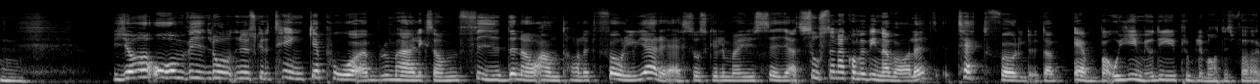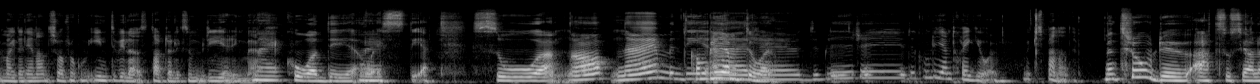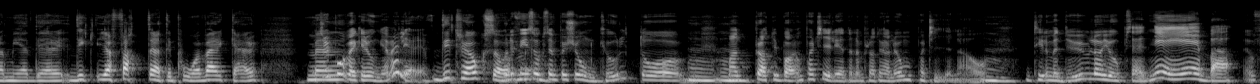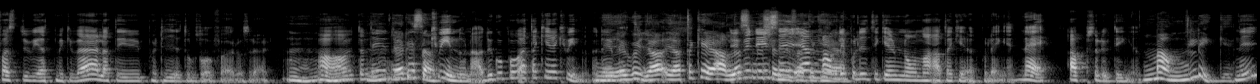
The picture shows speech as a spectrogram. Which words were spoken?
Ja, och om vi nu skulle tänka på de här liksom feederna och antalet följare så skulle man ju säga att sossarna kommer vinna valet tätt följd av Ebba och Jimmy. Och det är ju problematiskt för Magdalena Andersson för hon kommer inte vilja starta liksom regering med Nej. KD och Nej. SD. Så ja, nej men det Kommer bli jämnt i år. eh, Det, blir, eh, det kommer bli jämnt skägg i år. Mycket spännande. Men tror du att sociala medier... Jag fattar att det påverkar. Men Jag tror det påverkar unga väljare. Det tror jag också. Och det finns också en personkult. Och Man pratar ju bara om partiledarna, pratar ju aldrig om partierna. Och Till och med du la ju upp såhär, nej fast du vet mycket väl att det är partiet de står för och sådär. Ja, utan det, Mm. du Ja, det är går på sant. kvinnorna, du går på att attackera kvinnorna. Det Nej, jag, går- jag, jag attackerar alla Nej, som men jag det känner för att en attackera. manlig politiker någon har attackerat på länge. Nej, absolut ingen. Manlig? Nej.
